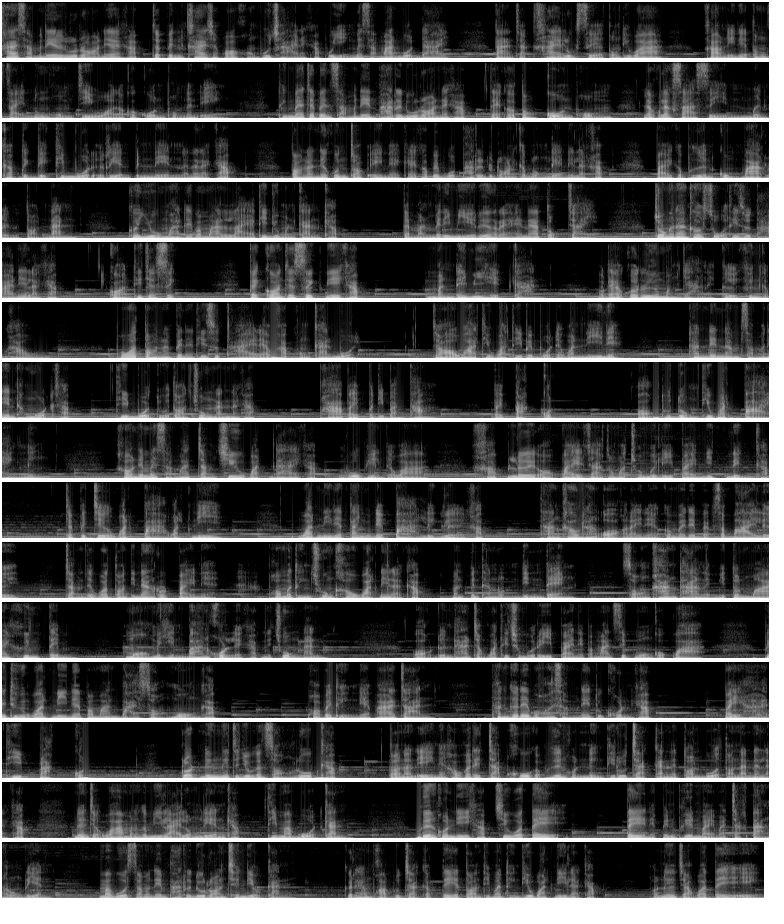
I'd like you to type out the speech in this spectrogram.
ค่ายสามเณรฤดูร้อนเนี่ยนะครับจะเป็นค่ายเฉพาะของผู้ชายนะครับ ผู้หญิงไม่สามารถบวชได้ ต่างจากค่ายลูกเสือตรงที่ว่า คราวนี้เนี่ยต้องใส่นุ่งห่มจีวรแล้วก็โกนผมนั่นเอง ถึงแม้จะเป็นสามเณรภาคฤดูร้อนนะครับ แต่ก็ต้องโกนผมแล้วก็รักษาศีลเหมือนกับเด็ก ๆ ที่บวชเรียนเป็นเนนนั่นแหละครับ ตอนนั้นเนี่ยคุณจอบเองเนี่ยแกก็ไปบวชภาคฤดูร้อนกับโรงเรียนนี่แหละครับ ไปกับเพื่อนกลุ่มมากเลยในตอนนั้น ก็อยู่มาได้ประมาณหลายอาทิตย์อยู่เหมือนกันครับ แต่มันไม่ได้มีเรื่องอะไรให้น่าตกใจจนกระทั่งเข้าสู่อาทิตย์สุดท้ายนี่แหละครับ ก่อนที่จะศึก แต่ก่อนจะศึกนี้ครับ มันได้มีเหตุการณ์ แล้วก็เรื่องบางอย่างเนี่ยเกิดขึ้นกับเขา เพราะว่าตอนนั้นเป็นอาทิตย์สุดท้ายแล้วครับของการบวชเจ้าอาวาสที่วัดที่ไปบวชในวันนี้เนี่ยท่านได้นำสามเณรทั้งหมดครับ ที่บวชอยู่ตอนช่วงนั้นนะครับ พาไปปฏิบัติธรรม ไปปรากฏ ออกทุดงที่วัดป่าแห่งหนึ่ง เขาเนี่ยไม่สามารถจำชื่อวัดได้ครับ รู้เพียงแต่ว่า ขับเลยออกไปจากจังหวัดชลบุรีไปนิดหนึ่งครับ จะไปเจอวัดป่าวัดนี้ วัดนี้เนี่ยตั้งอยู่ในป่าลึกเลยครับ ทางเข้าทางออกอะไรเนี่ยก็ไม่ได้แบบสบายเลยจำได้ว่าตอนที่นั่งรถไปเนี่ย พอมาถึงช่วงเข้าวัดนี่แหละครับ มันเป็นถนนดินแดง สองข้างทางเนี่ยมีต้นไม้ขึ้นเต็ม มองไม่เห็นบ้านคนเลยครับในช่วงนั้น ออกเดินทางจากวัดที่ชลบุรีไปในประมาณ 10บโมงกว่าไปถึงวัดนี้เนี่ยประมาณบ่ายสองโมงครับ พอไปถึงเนี่ยพระอาจารย์ ท่านก็ได้บอกให้สามเณรทุกคนครับ ไปหาที่ปรากฏกรดหนึงเนี่ยจะอยู่กัน 2 รูปครับ ตอนนั้นเองเนี่ยเขาก็ได้จับคู่กับเพื่อนคนหนึ่งที่รู้จักกันในตอนบวชตอนนั้นนั่นแหละครับ เนื่องจากว่ามันก็มีหลายโรงเรียนครับที่มาบวชกัน เพื่อนคนนี้ครับชื่อว่าเต้ เต้เนี่ยเป็นเพื่อนใหม่มาจากต่างโรงเรียน มาบวชสามเณรภาคฤดูร้อนเช่นเดียวกัน ก็ได้ทำความรู้จักกับเต้ตอนที่มาถึงที่วัดนี้แหละครับเพราะเนื่องจากว่าเต้เอง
